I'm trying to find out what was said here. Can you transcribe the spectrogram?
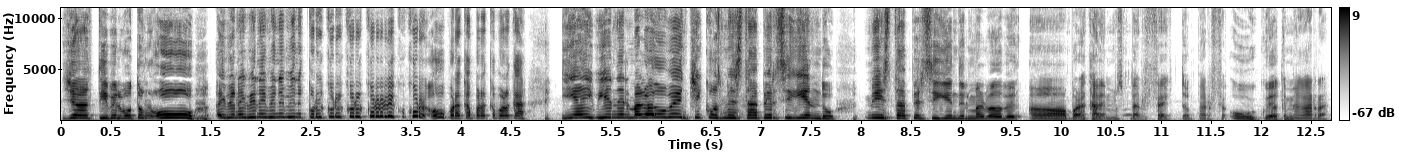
Ya activé el botón. ¡Oh! Ahí viene, ahí viene, ahí viene, viene. Corre, corre, corre, corre, corre. ¡Oh! Por acá, por acá, por acá. Y ahí viene el malvado Ben, chicos. Me está persiguiendo. Me está persiguiendo el malvado Ben. ¡Oh! Por acá vemos. Perfecto, perfecto. Uy, cuidado que me agarra.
